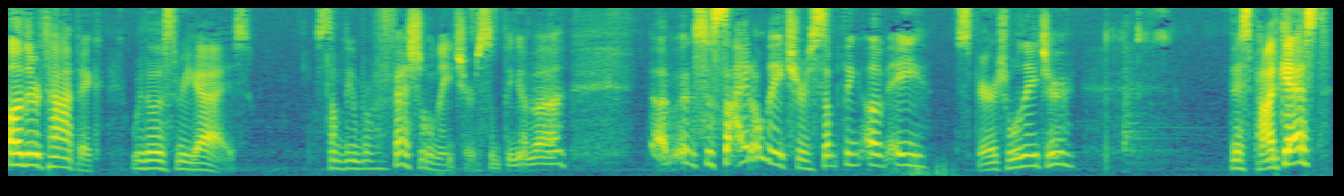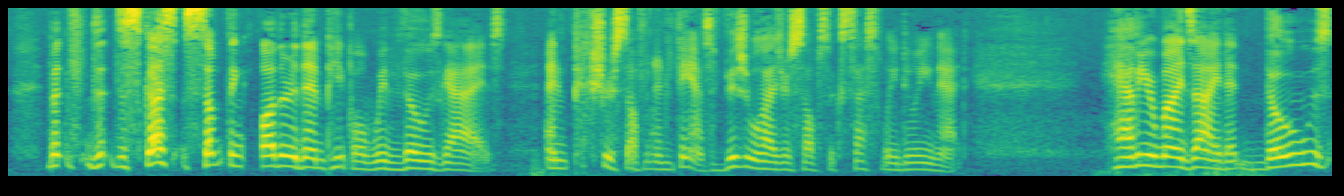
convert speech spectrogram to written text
other topic with those three guys. Something of a professional nature, something of a of a societal nature, something of a spiritual nature. This podcast, but f- discuss something other than people with those guys and picture yourself in advance. Visualize yourself successfully doing that. Have in your mind's eye that those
